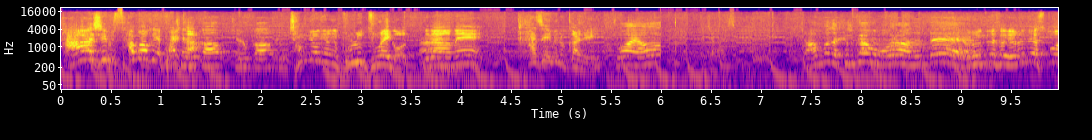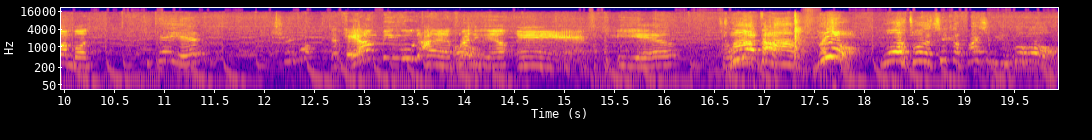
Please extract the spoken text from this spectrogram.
43억의 팔카. 제로값, 제로값. 금- 청룡 형의 블루 드래곤. 그 다음에 카세미루까지. 좋아요. 자, 가겠습니다. 자, 한 번 더 금카 한번 먹으러 왔는데 이런 데서 이런 데서 또 한번 TKL 7번. 자, 대한민국 아 예, 브라질이네요. 예. 예. 조나탄. 조나탄. 뭐야? 와, 좋아, 7값 86호.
